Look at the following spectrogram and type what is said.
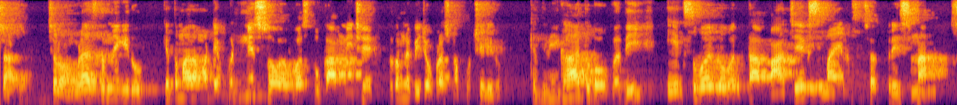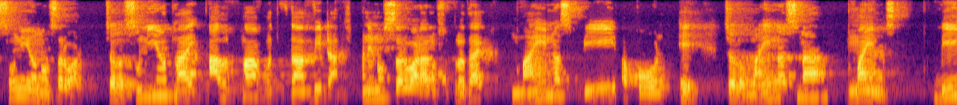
સાત. ચલો, હમણાં જ તમને કીધું કે તમારા માટે બંને વસ્તુ કામની છે, તો તમને બીજો પ્રશ્ન પૂછી લીધો કે દ્વિઘાત બહુપદી એક્સ વર્ગ વત્તા પાંચ એક્સ માઇનસ છત્રીસના શૂન્યનો સરવાળો. ચલો શૂન્ય થાય આલ્ફા વત્તા બીટા અને એનો સરવાળાનું સૂત્ર થાય માઇનસ બી અપોન એ. ચલો માઇનસના માઇનસ બી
